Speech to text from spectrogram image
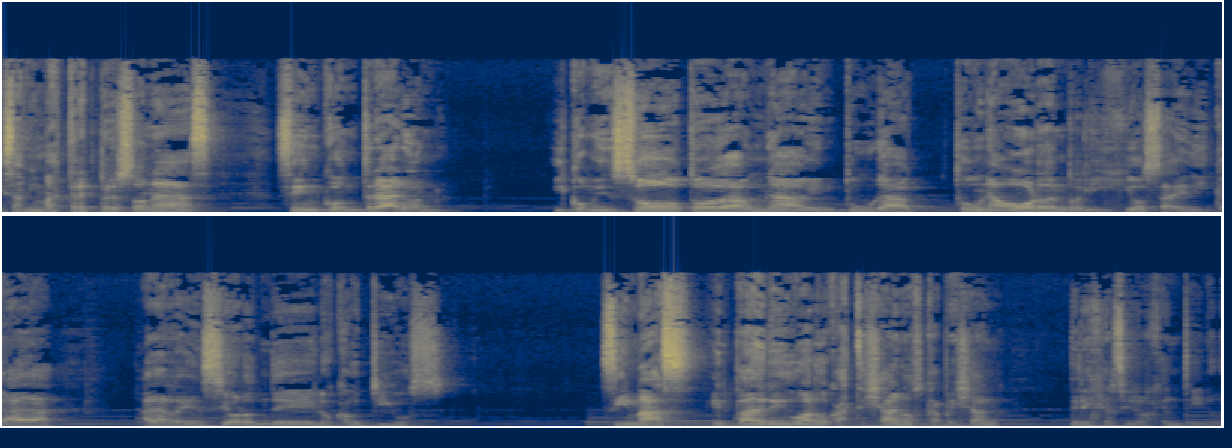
esas mismas tres personas se encontraron y comenzó toda una aventura, toda una orden religiosa dedicada a la redención de los cautivos. Sin más, el padre Eduardo Castellanos, capellán, del ejército argentino.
